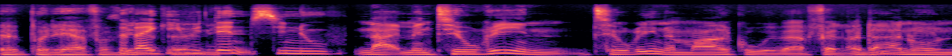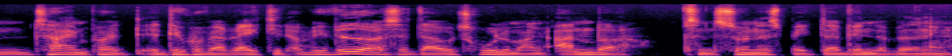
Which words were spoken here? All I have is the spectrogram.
øh, på det her for Så der er ikke evidens endnu. Nej, men teorien, teorien er meget god i hvert fald, og der er nogle tegn på, at, det kunne være rigtigt. Og vi ved også, at der er utrolig mange andre sådan sundhedsaspekter af vinterbadning.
